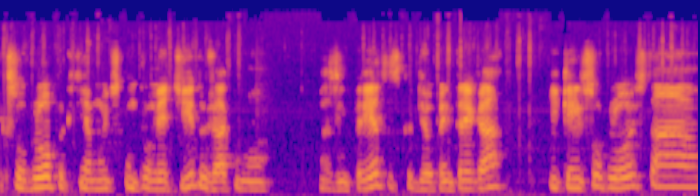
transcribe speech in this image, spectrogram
que sobrou porque tinha muitos comprometidos já com as empresas que deu para entregar e quem sobrou está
